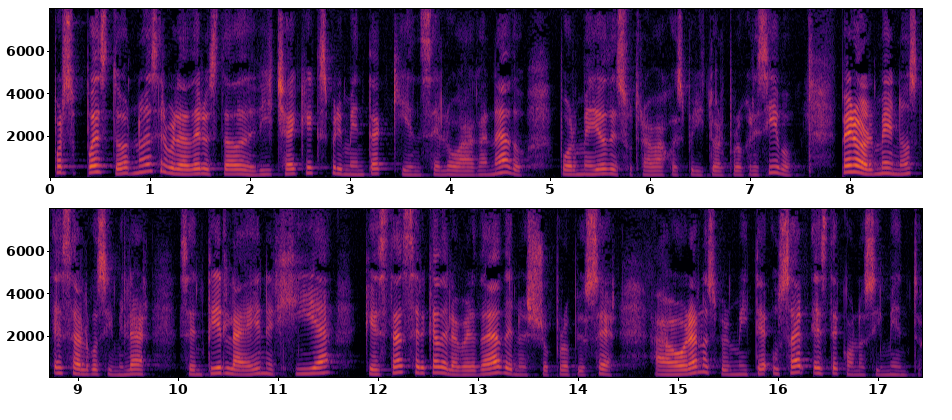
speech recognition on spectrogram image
Por supuesto, no es el verdadero estado de dicha que experimenta quien se lo ha ganado por medio de su trabajo espiritual progresivo, pero al menos es algo similar, sentir la energía que está cerca de la verdad de nuestro propio ser. Ahora nos permite usar este conocimiento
